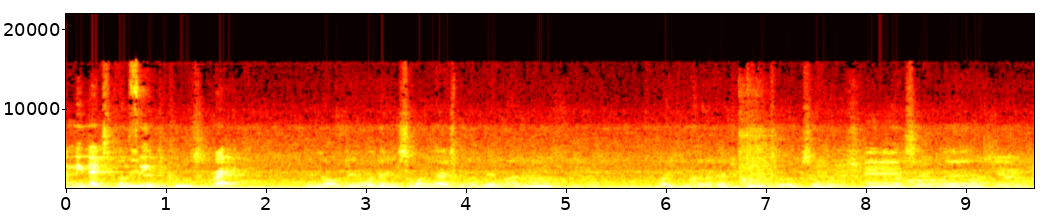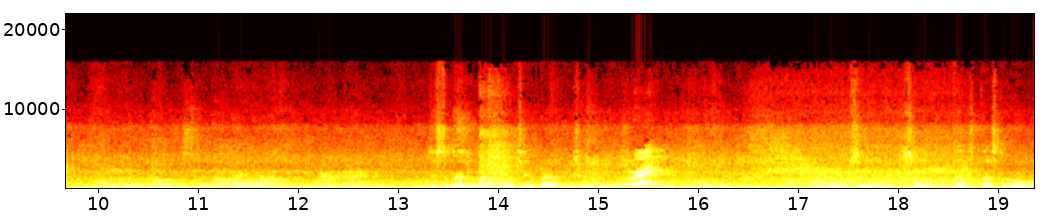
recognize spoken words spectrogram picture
I need that jacuzzi. I need that jacuzzi." Right. You know, then one day somebody asked me like, man, why do you, why do you gotta have jacuzzi tub so much? Mhm. I said, man, um, just imagine not being able to take a bath in two years. Right. You know what I'm saying? So that's that's the whole.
